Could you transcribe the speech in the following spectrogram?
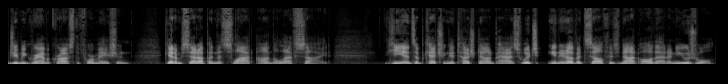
Jimmy Graham across the formation, get him set up in the slot on the left side. He ends up catching a touchdown pass, which in and of itself is not all that unusual.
